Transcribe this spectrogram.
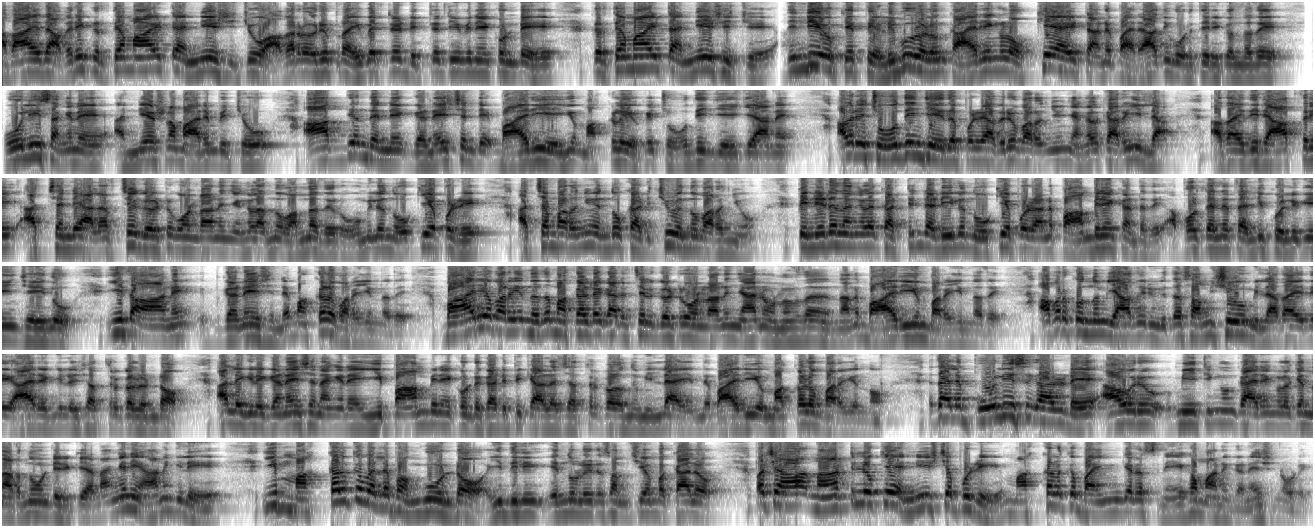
അതായത് അവർ കൃത്യമായിട്ട് അന്വേഷിച്ചു. അവർ ഒരു പ്രൈവറ്റ് ഡിറ്റക്റ്റീവിനെ കൊണ്ട് കൃത്യമായിട്ട് അന്വേഷിച്ച് അതിന്റെയൊക്കെ തെളിവുകളും കാര്യങ്ങളും ഒക്കെ ആയിട്ടാണ് പരാതി കൊടുത്തിരിക്കുന്നത്. പോലീസ് അങ്ങനെ അന്വേഷണം ആരംഭിച്ചു. ആദ്യം തന്നെ ഗണേശന്റെ ഭാര്യയെയും മക്കളെയും ഒക്കെ ചോദ്യം ചെയ്യുകയാണ്. അവരെ ചോദ്യം ചെയ്തപ്പോഴേ അവർ പറഞ്ഞു ഞങ്ങൾക്കറിയില്ല. അതായത് രാത്രി അച്ഛന്റെ അലർച്ച കേട്ടുകൊണ്ടാണ് ഞങ്ങൾ അന്ന് വന്നത്. റൂമിൽ നോക്കിയപ്പോഴേ അച്ഛൻ പറഞ്ഞു എന്തോ കടിച്ചു എന്ന് പറഞ്ഞു. പിന്നീട് ഞങ്ങൾ കട്ടിന്റെ അടിയിൽ നോക്കിയപ്പോഴാണ് പാമ്പിനെ കണ്ടത്. അപ്പോൾ തന്നെ തല്ലിക്കൊല്ലുകയും ചെയ്തു. ഇതാണ് ഗണേശന്റെ മക്കൾ പറയുന്നത്. ഭാര്യ പറയുന്നത് മക്കളുടെ കരച്ചിൽ കേട്ടുകൊണ്ടാണ് ഞാൻ ഉണർന്നതെന്നാണ് ഭാര്യയും പറയുന്നത്. അവർക്കൊന്നും യാതൊരുവിധ സംശയവുമില്ല. അതായത് ആരെങ്കിലും ശത്രുക്കളുണ്ടോ? അല്ലെങ്കിൽ ഗണേശൻ അങ്ങനെ ഈ പാമ്പിനെ കൊണ്ട് കടിപ്പിക്കാനുള്ള ശത്രുക്കളൊന്നും ഇല്ല എന്ന് ഭാര്യയും മക്കളും പറയുന്നു. എന്തായാലും പോലീസുകാരുടെ ആ ഒരു മീറ്റിങ്ങും കാര്യങ്ങളൊക്കെ നടന്നുകൊണ്ടിരിക്കുകയാണ്. അങ്ങനെയാണെങ്കിൽ ഈ മക്കൾക്ക് വല്ല പങ്കുണ്ടോ ഇതിൽ എന്നുള്ളൊരു സംശയം വെക്കാലോ? പക്ഷെ ആ നാട്ടിലൊക്കെ അന്വേഷിച്ചപ്പോഴേ മക്കൾക്ക് ഭയങ്കര സ്നേഹമാണ് ഗണേശനോട്.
